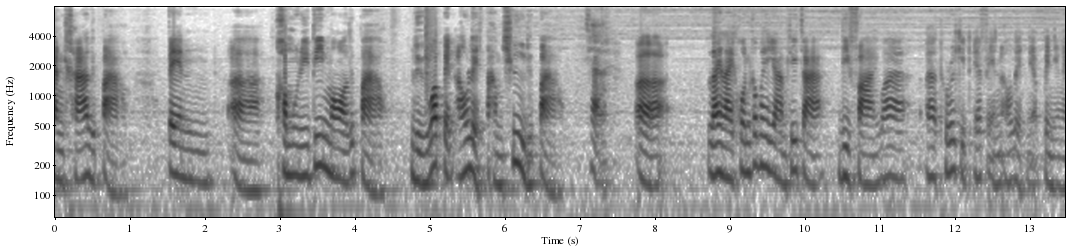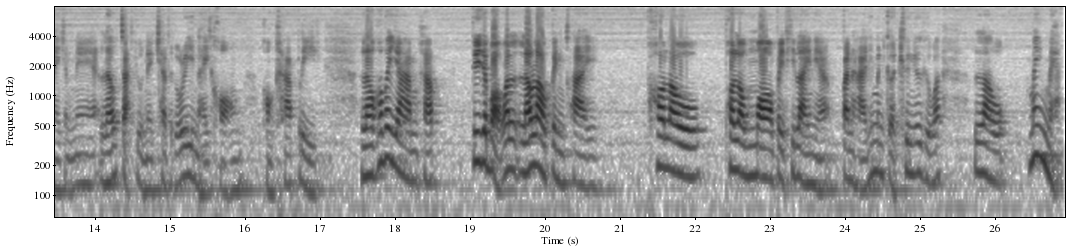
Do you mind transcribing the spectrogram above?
การค้าหรือเปล่า เป็นคอมมูนิตี้มอลล์หรือเปล่า หรือว่าเป็นเอาท์เล t ตามชื่อหรือเปล่าค่ะเอ่อหลาย ๆ คนก็พยายามที่จะ define ว่าเอ่อธุรกิจ FN outlet เนี่ยเป็นยังไงกันแน่ แล้วจัดอยู่ในแคตตากรีไหนของของค้าปลีกเราก็พยายามครับ ที่จะบอกว่าแล้วเราเป็นใครพอเราพอเรามองไปทีไรเนี่ย ปัญหาที่มันเกิดขึ้นก็คือว่าเราไม่แมท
